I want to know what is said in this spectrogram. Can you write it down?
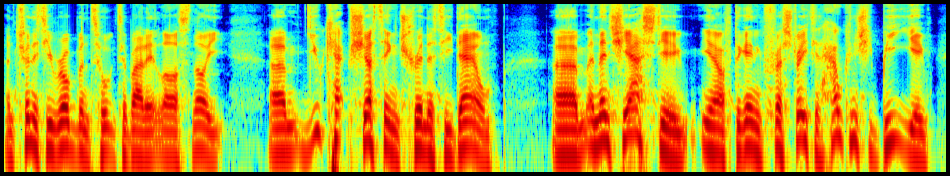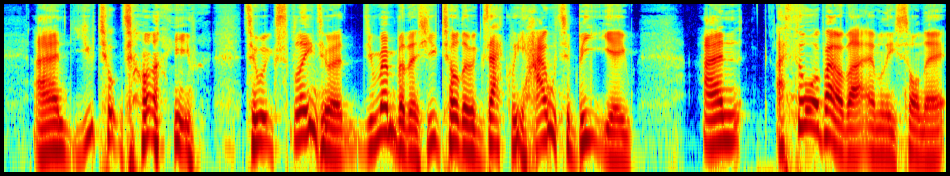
and Trinity Rodman talked about it last night um, you kept shutting Trinity down. Um, and then she asked you, you know, after getting frustrated, how can she beat you? And you took time to explain to her. Do you remember this? You told her exactly how to beat you. And I thought about that, Emily Sonnett,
